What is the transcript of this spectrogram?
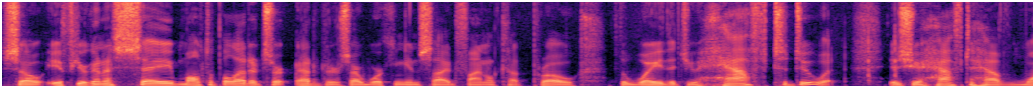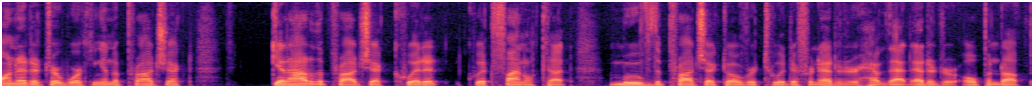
So if you're going to say multiple editor, editors are working inside Final Cut Pro, the way that you have to do it is you have to have one editor working in the project, get out of the project, quit it, quit Final Cut, move the project over to a different editor, have that editor opened up,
